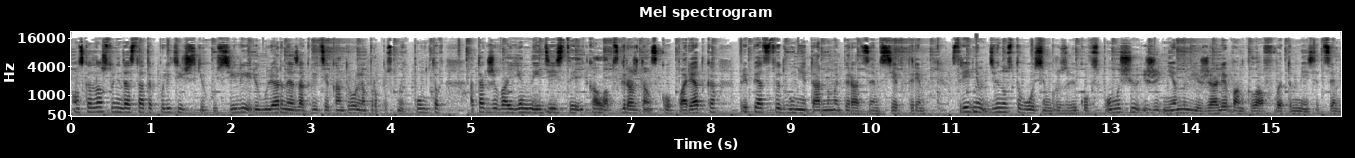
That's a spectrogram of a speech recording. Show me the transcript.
Он сказал, что недостаток политических усилий, регулярное закрытие контрольно-пропускных пунктов, а также военные действия и коллапс гражданского порядка препятствуют гуманитарным операциям в секторе. В среднем 98 грузовиков с помощью ежедневно въезжали в анклав в этом месяце.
